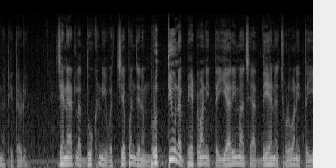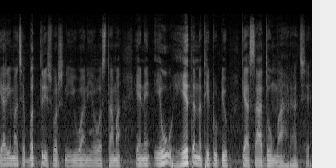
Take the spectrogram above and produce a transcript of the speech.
નથી તળ્યું. જેને આટલા દુઃખની વચ્ચે પણ જેને મૃત્યુને ભેટવાની તૈયારીમાં છે, આ દેહને છોડવાની તૈયારીમાં છે, બત્રીસ વર્ષની યુવાની અવસ્થામાં એને એવું હેત નથી તૂટ્યું કે આ સાધુ મહારાજ છે.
